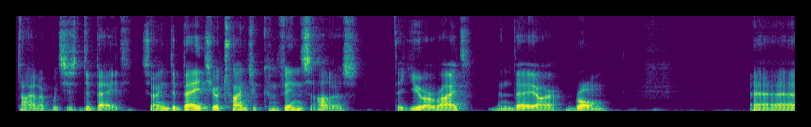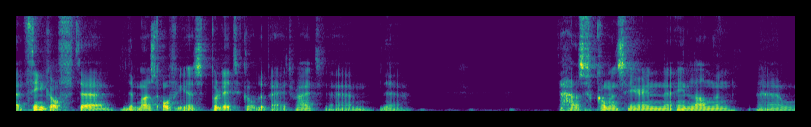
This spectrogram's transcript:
dialogue, which is debate. So in debate, you're trying to convince others that you are right and they are wrong. Uh, think of the the most obvious political debate, right? Um, the the House of Commons here in in London, uh,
